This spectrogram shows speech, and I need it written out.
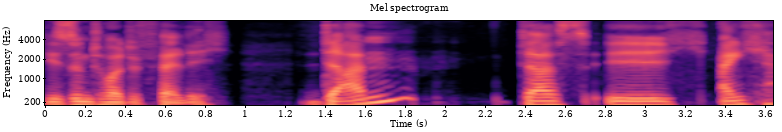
die sind heute fällig. Dann, dass ich eigentlich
